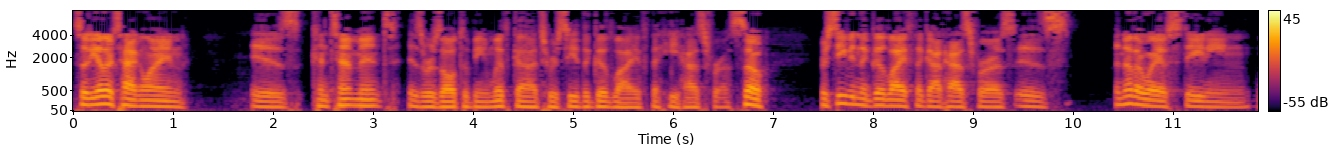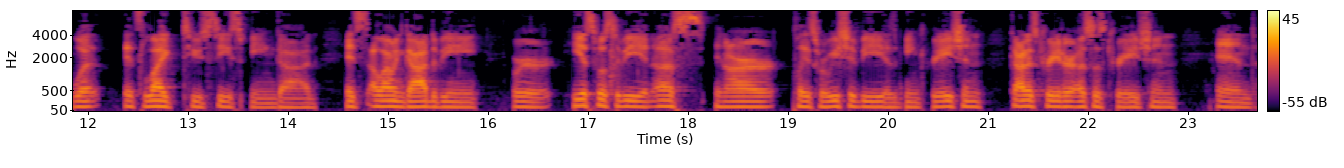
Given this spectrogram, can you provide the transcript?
So the other tagline is contentment is a result of being with God to receive the good life that he has for us. So receiving the good life that God has for us is another way of stating what it's like to cease being God. It's allowing God to be where he is supposed to be in us, in our place where we should be as being creation. God is creator, us as creation, and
